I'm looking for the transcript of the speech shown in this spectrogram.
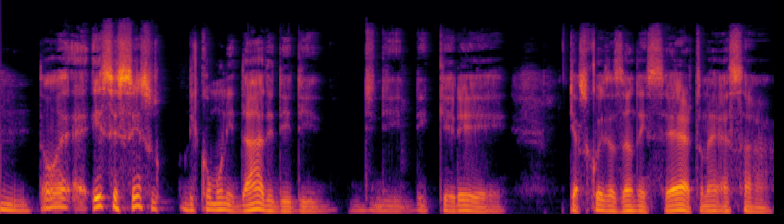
hum. então é, é, esse senso de comunidade, de, de, de, de, querer que as coisas andem certo, né? Essa,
